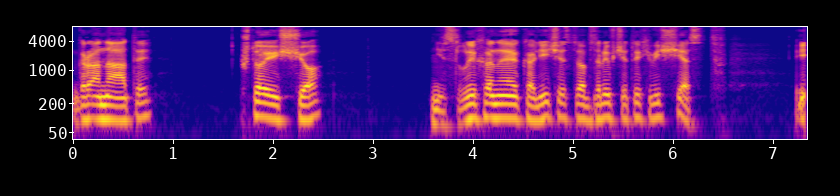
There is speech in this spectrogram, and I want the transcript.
гранаты, что еще? Неслыханное количество взрывчатых веществ, и,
